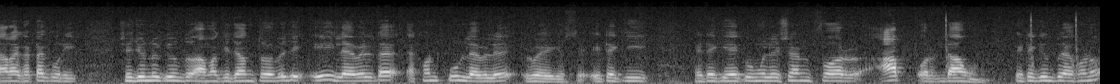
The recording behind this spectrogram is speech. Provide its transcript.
নাড়াঘাটা করি সেই জন্য কিন্তু আমাকে জানতে হবে যে এই লেভেলটা এখন কোন লেভেলে রয়ে গেছে। এটা কি এটা কি accumulation for up or down এটা কিন্তু এখনও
